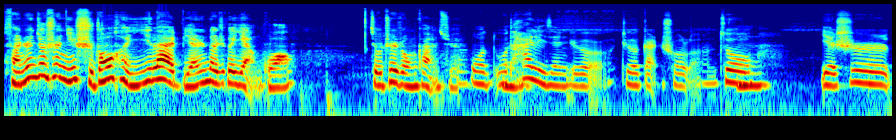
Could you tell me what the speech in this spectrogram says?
反正就是你始终很依赖别人的这个眼光。就这种感觉，我我太理解你这个这个感受了。就也是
